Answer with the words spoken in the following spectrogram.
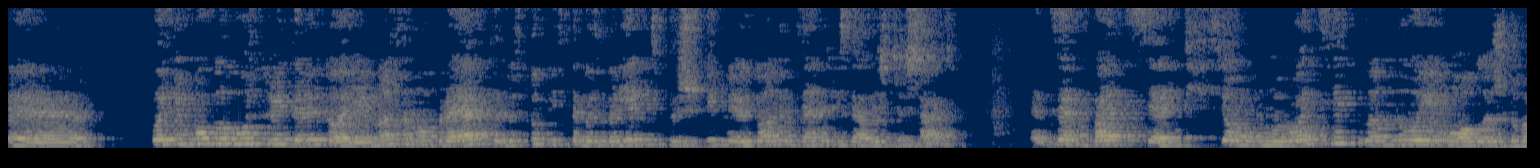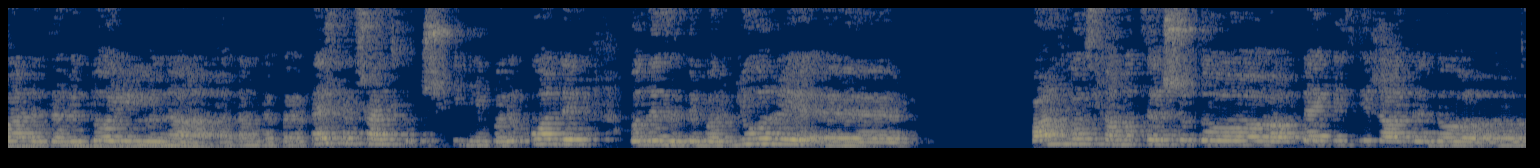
Е, потім по благоустрою території вносимо проєкт доступність та безбар'єрність пішохідної зони в центрі селища Шась. Е, Це в 27-му році плануємо облаштувати територію на там, де перехрестя Шацьку, пішохідні переходи, понизити бордюри, е, пандус, там оце, що до аптеки з'їжджати до е,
